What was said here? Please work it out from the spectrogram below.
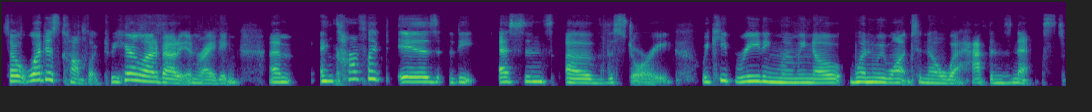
So, what is conflict? We hear a lot about it in writing. Um, and conflict is the essence of the story. We keep reading when we know when we want to know what happens next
